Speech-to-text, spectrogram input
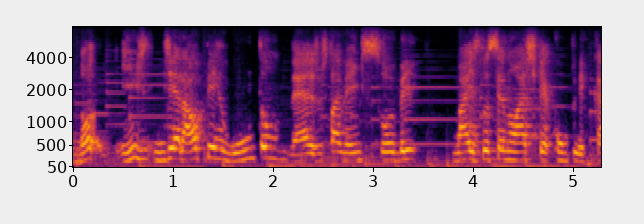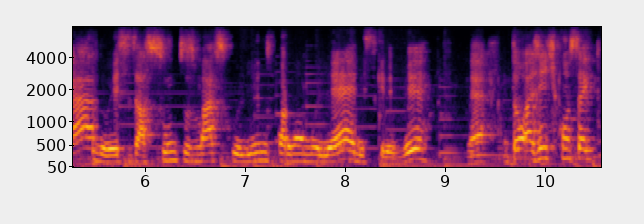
no, em, em, geral perguntam né, justamente sobre mas você não acha que é complicado esses assuntos masculinos para uma mulher escrever? Né? Então a gente consegue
